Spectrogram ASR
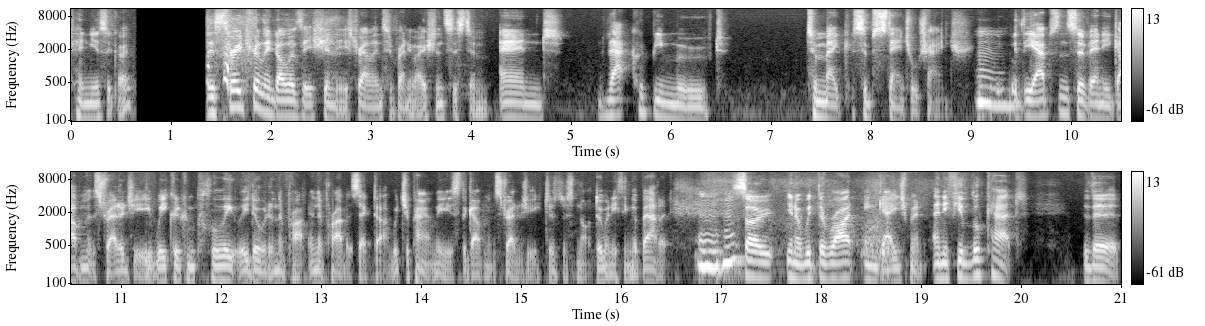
10 years ago. There's $3 trillion ish in the Australian superannuation system, and that could be moved to make substantial change. Mm. With the absence of any government strategy, we could completely do it in the pri- in the private sector, which apparently is the government strategy to just not do anything about it. Mm-hmm. So, you know, with the right engagement, and if you look at the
